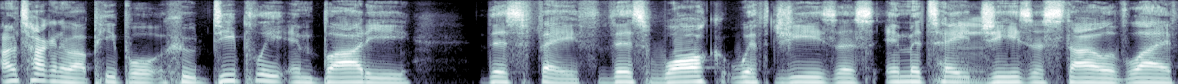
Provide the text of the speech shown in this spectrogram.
I'm talking about people who deeply embody this faith, this walk with Jesus, imitate Jesus style of life,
